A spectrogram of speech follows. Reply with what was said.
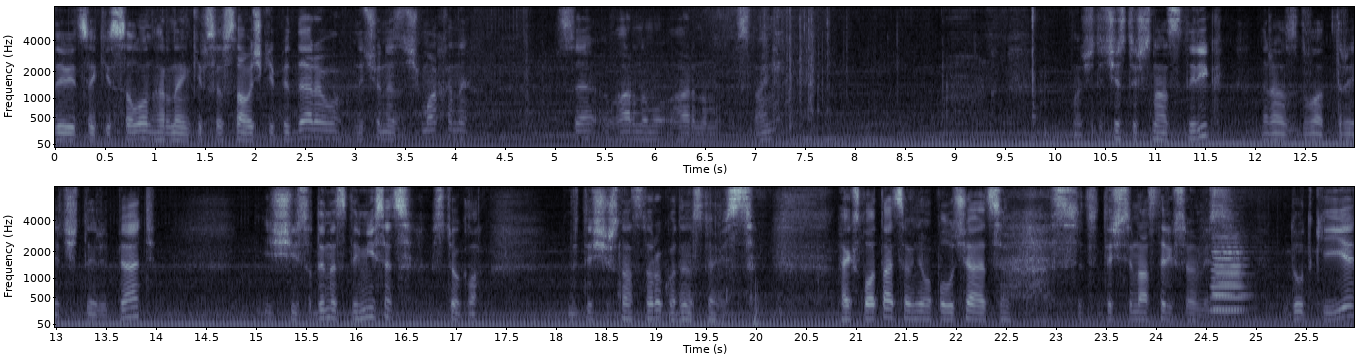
Дивіться, який салон гарненький, все вставочки під дерево, нічого не зачмахане. Все в гарному, гарному стані. Бачите, чистий 16 рік. Раз, два, три, чотири, п'ять і 6. 11 місяць стекла. 2016 року 11 місяць. А експлуатація в нього виходить з 2017 рік 7 місяць. Дудки є.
